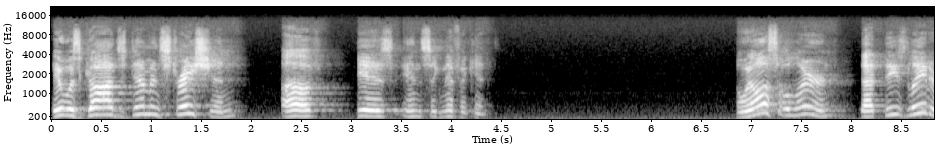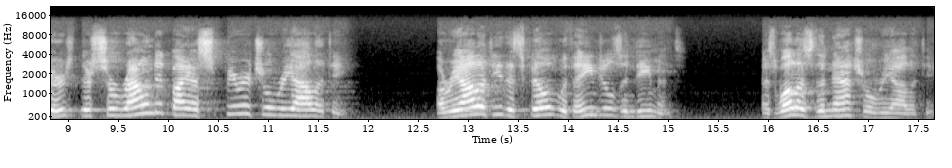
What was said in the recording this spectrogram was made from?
It was God's demonstration of his insignificance. And we also learned that these leaders, they're surrounded by a spiritual reality, a reality that's filled with angels and demons, as well as the natural reality.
